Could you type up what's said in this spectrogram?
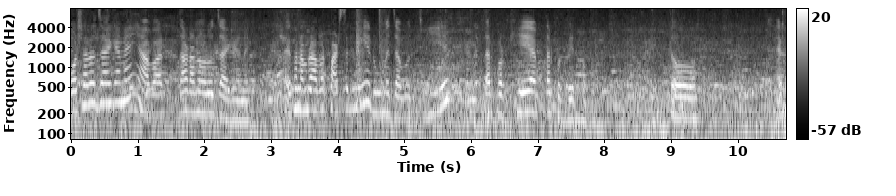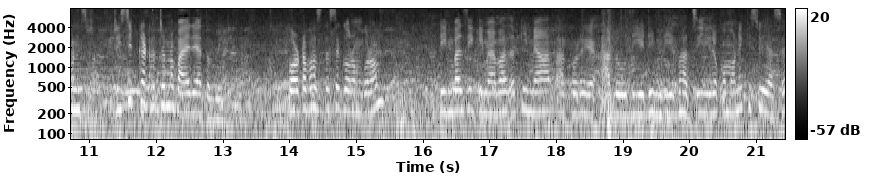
বসারও জায়গা নেই, আবার দাঁড়ানোরও জায়গা নেই। এখন আমরা আবার পার্সেল নিয়ে রুমে যাব, গিয়ে তারপর খেয়ে তারপর বের হব। তো এখন রিসিট কাটার জন্য বাইরে এত ভিড়। পরোটা ভাজতেছে গরম গরম, ডিম ভাজি, কিমা ভাজা কিমা, তারপরে আলু দিয়ে, ডিম দিয়ে ভাজি, এরকম অনেক কিছুই আছে।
